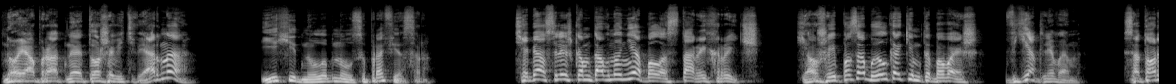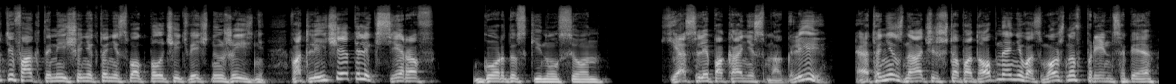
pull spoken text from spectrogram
Но и обратное тоже ведь верно?» Ехидно улыбнулся профессор. «Тебя слишком давно не было, старый хрыч. Я уже и позабыл, каким ты бываешь въедливым. Зато артефактами еще никто не смог получить вечную жизнь, в отличие от эликсиров». Гордо вскинулся он. «Если пока не смогли, это не значит, что подобное невозможно в принципе.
